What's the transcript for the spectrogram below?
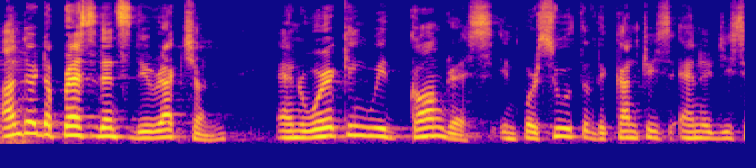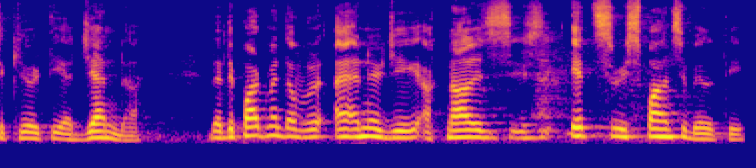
Under the President's direction and working with Congress in pursuit of the country's energy security agenda, the Department of Energy acknowledges its responsibility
